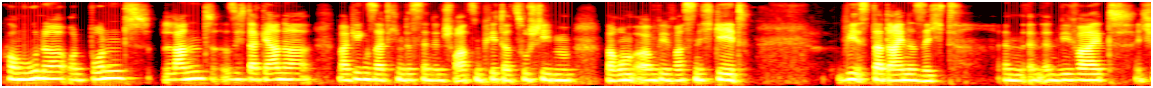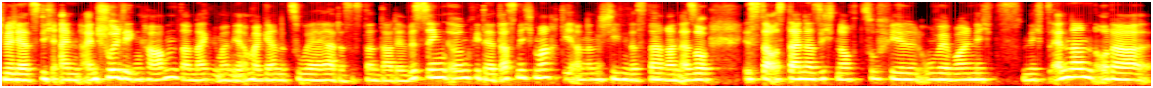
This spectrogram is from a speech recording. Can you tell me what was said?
Kommune und Bund, Land sich da gerne mal gegenseitig ein bisschen den schwarzen Peter zuschieben, warum irgendwie was nicht geht. Wie ist da deine Sicht? In, in, inwieweit, ich will ja jetzt nicht einen, einen Schuldigen haben, da neigt man ja immer gerne zu, ja, ja, das ist dann da der Wissing irgendwie, der das nicht macht, die anderen schieben das daran. Also ist da aus deiner Sicht noch zu viel, oh, wir wollen nichts, nichts ändern oder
